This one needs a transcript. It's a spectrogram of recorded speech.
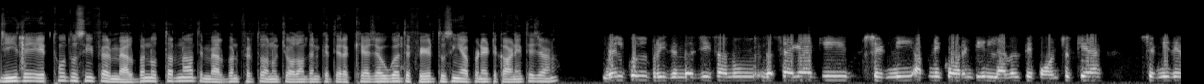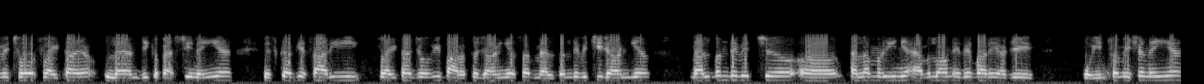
ਜੀ ਤੇ ਇੱਥੋਂ ਤੁਸੀਂ ਫਿਰ ਮੈਲਬਨ ਉਤਰਨਾ ਤੇ ਮੈਲਬਨ ਫਿਰ ਤੁਹਾਨੂੰ 14 ਦਿਨ ਕਿਤੇ ਰੱਖਿਆ ਜਾਊਗਾ ਤੇ ਫਿਰ ਤੁਸੀਂ ਆਪਣੇ ਟਿਕਾਣੇ ਤੇ ਜਾਣਾ? ਬਿਲਕੁਲ ਪ੍ਰੀਤਿੰਦਰ ਜੀ ਸਾਨੂੰ ਦੱਸਿਆ ਗਿਆ ਕਿ ਸਿਡਨੀ ਆਪਣੇ ਕੁਆਰੰਟਾਈਨ ਲੈਵਲ ਤੇ ਪਹੁੰਚ ਚੁੱਕਿਆ ਹੈ। ਸਿਡਨੀ ਦੇ ਵਿੱਚ ਹੋਰ ਫਲਾਈਟਾਂ ਲੈਣ ਦੀ ਕਪੈਸਿਟੀ ਨਹੀਂ ਹੈ। ਇਸ ਕਰਕੇ ਸਾਰੀ ਫਲਾਈਟਾਂ ਜੋ ਵੀ ਭਾਰਤ ਤੋਂ ਜਾਣਗੀਆਂ ਸਭ ਮੈਲਬਨ ਦੇ ਵਿੱਚ ਹੀ ਜਾਣਗੀਆਂ। ਮੈਲਬਨ ਦੇ ਵਿੱਚ ਅਹ, ਪਹਿਲਾ ਮਰੀਨ ਜਾਂ ਐਵਲੌਨ ਇਹਦੇ ਬਾਰੇ ਹਜੇ ਕੋਈ ਇਨਫੋਰਮੇਸ਼ਨ ਨਹੀਂ ਹੈ।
